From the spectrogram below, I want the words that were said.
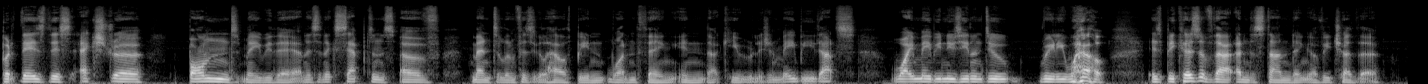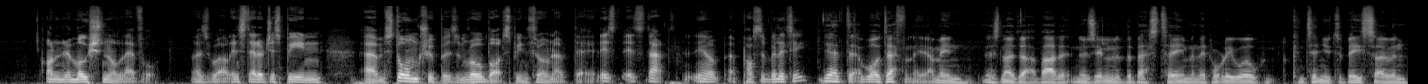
But there's this extra bond maybe there, and there's an acceptance of mental and physical health being one thing in that Kiwi religion. Maybe that's why maybe New Zealand do really well, is because of that understanding of each other on an emotional level as well, instead of just being um, stormtroopers and robots being thrown out there. Is is that you know a possibility? Yeah, de- well, definitely. I mean, there's no doubt about it. New Zealand are the best team, and they probably will continue to be so. And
